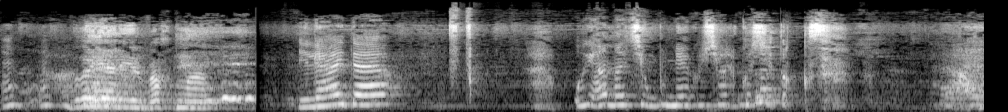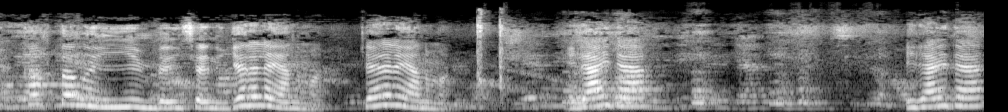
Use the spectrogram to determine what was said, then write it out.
Bu da bakma. İlayda. Uy anacığım bu ne güzel kuşuydu kız. Kalktan yiyeyim ben seni. Gel hele yanıma. Gel hele yanıma. İlayda. İlayda.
